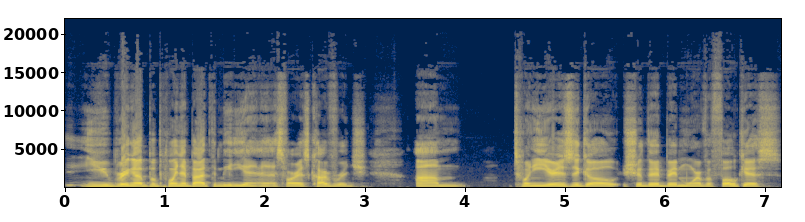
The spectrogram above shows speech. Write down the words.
you bring up a point about the media as far as coverage. Um, 20 years ago, should there have been more of a focus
